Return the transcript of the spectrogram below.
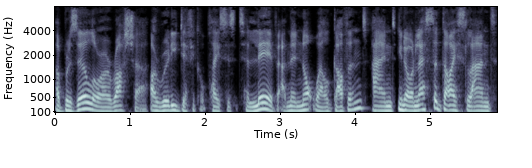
a Brazil or a Russia are really difficult places to live and they're not well governed. And, you know, unless the dice land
